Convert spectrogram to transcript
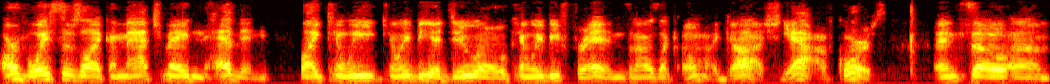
our voices are like a match made in heaven. Like can we can we be a duo? Can we be friends? And I was like, "Oh my gosh, yeah, of course." And so um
